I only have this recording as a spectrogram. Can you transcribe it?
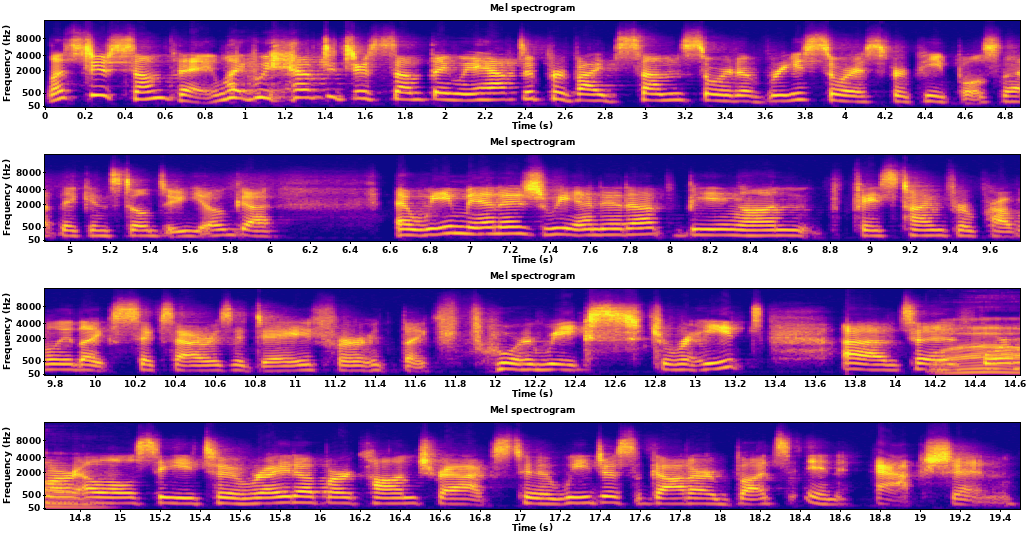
let's do something like we have to do something we have to provide some sort of resource for people so that they can still do yoga and we managed, we ended up being on FaceTime for probably like six hours a day for like four weeks straight uh, to wow. form our LLC, to write up our contracts, to we just got our butts in action.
